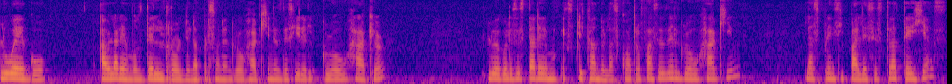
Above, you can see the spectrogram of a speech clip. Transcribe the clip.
luego hablaremos del rol de una persona en Grow Hacking, es decir, el Grow Hacker. Luego les estaré explicando las cuatro fases del Grow Hacking, las principales estrategias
